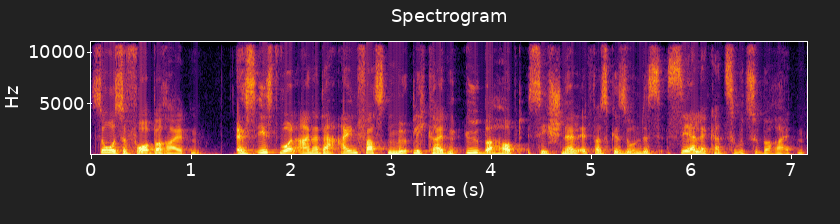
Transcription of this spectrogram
Soße vorbereiten. Es ist wohl einer der einfachsten Möglichkeiten überhaupt, sich schnell etwas Gesundes sehr lecker zuzubereiten.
